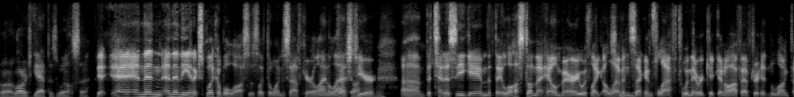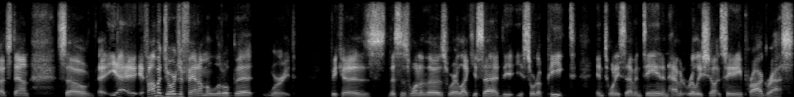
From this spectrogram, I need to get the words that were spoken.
uh, large gap as well. So yeah, and then and then the inexplicable losses like the one to South Carolina last year, mm-hmm. um, the Tennessee game that they lost on the hail mary with like 11 seconds left when they were kicking off after hitting the long touchdown. So uh, yeah, if I'm a Georgia fan, I'm a little bit worried because this is one of those where, like you said, the, you sort of peaked in 2017 and haven't really seen any progress.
